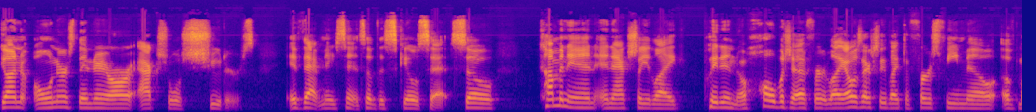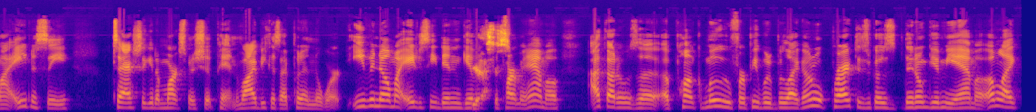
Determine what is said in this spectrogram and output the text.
gun owners than there are actual shooters, if that makes sense of the skill set. So coming in and actually like put in a whole bunch of effort, like I was actually like the first female of my agency to actually get a marksmanship pin. Why? Because I put in the work. Even though my agency didn't give us department ammo, I thought it was a, a punk move for people to be like, I don't practice because they don't give me ammo. I'm like,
